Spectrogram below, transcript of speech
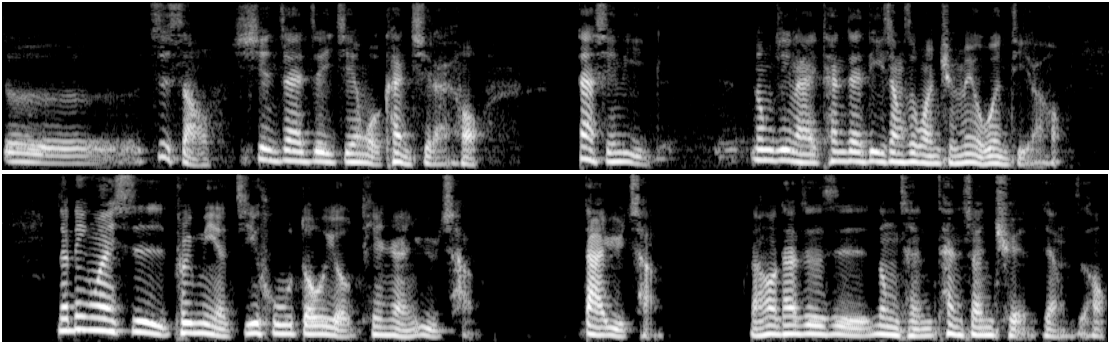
的至少现在这一间我看起来哈，大行李弄进来摊在地上是完全没有问题了哈。那另外是 Premier 几乎都有天然浴场，大浴场，然后它这个是弄成碳酸泉这样子哈。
